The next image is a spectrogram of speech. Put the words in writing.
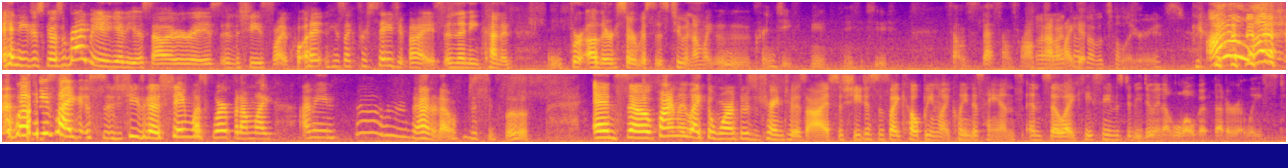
And he just goes, Remind me to give you a salary raise. And she's like, What? And he's like, For sage advice. And then he kind of, for other services too. And I'm like, Ooh, cringy. Sounds that sounds wrong. Oh, I don't I like it. that was hilarious. I don't like. Well, he's like, she goes shameless flirt, but I'm like, I mean, uh, I don't know, just. ugh. And so finally, like the warmth was trained to his eyes, so she just is like helping like clean his hands, and so like he seems to be doing a little bit better at least.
